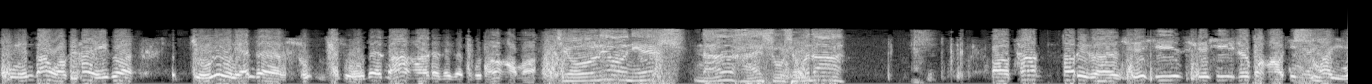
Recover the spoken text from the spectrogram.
请您帮我看一个九六年的属属的男孩的那个图腾好吗？九六年男孩属什么的？哦，他他这个学习学习一直不好，今年他已经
